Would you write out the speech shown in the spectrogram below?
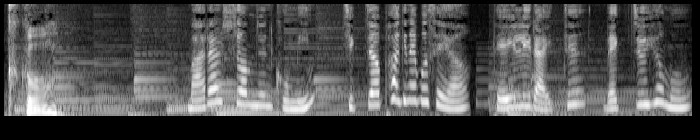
그거. 말할 수 없는 고민 직접 확인해 보세요. 데일리 라이트 맥주 효모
